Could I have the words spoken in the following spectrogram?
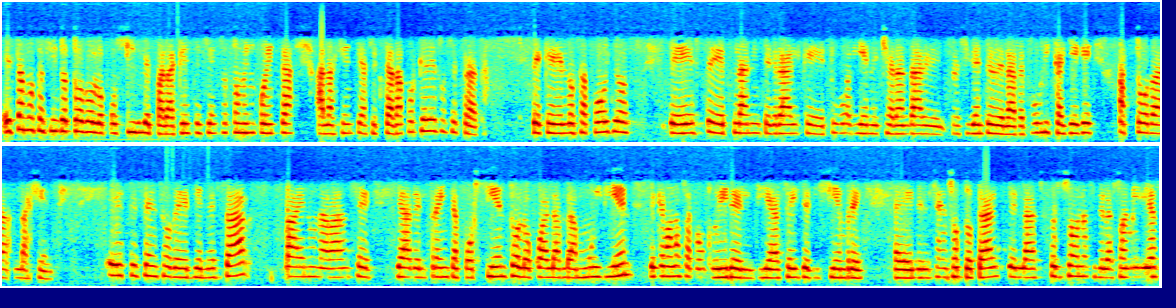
Estamos haciendo todo lo posible para que este censo tome en cuenta a la gente afectada, porque de eso se trata, de que los apoyos de este plan integral que tuvo a bien echar a andar el presidente de la República llegue a toda la gente. Este censo de bienestar va en un avance ya del 30%, lo cual habla muy bien de que vamos a concluir el día 6 de diciembre eh, en el censo total de las personas y de las familias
